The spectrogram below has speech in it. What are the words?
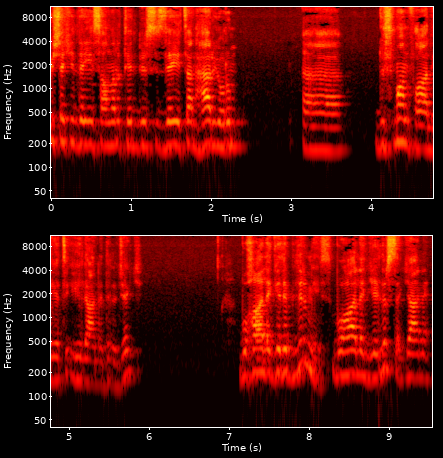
Bir şekilde insanları tedbirsizliğe iten her yorum e, düşman faaliyeti ilan edilecek. Bu hale gelebilir miyiz? Bu hale gelirsek yani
